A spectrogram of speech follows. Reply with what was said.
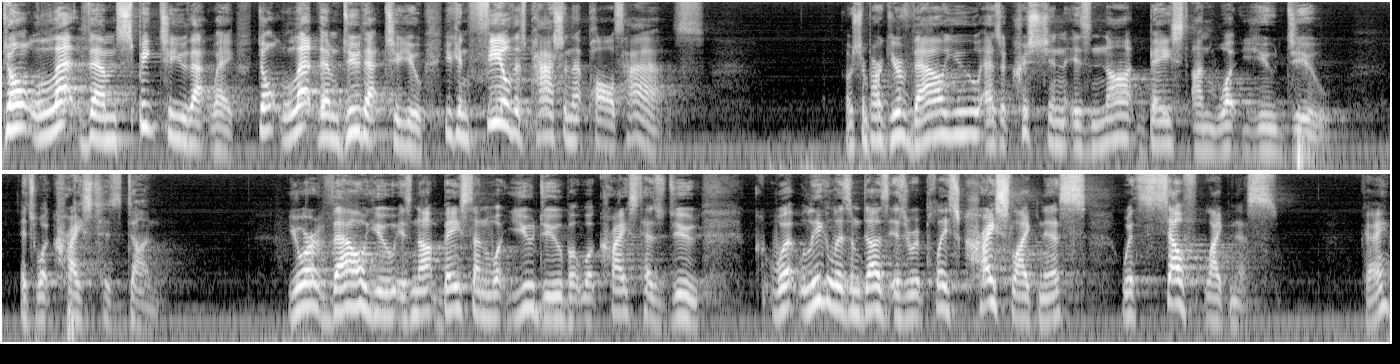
Don't let them speak to you that way. Don't let them do that to you. You can feel this passion that Paul's has. Ocean Park, your value as a Christian is not based on what you do, it's what Christ has done. Your value is not based on what you do, but what Christ has do, what legalism does is replace Christ likeness with self likeness. Okay?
